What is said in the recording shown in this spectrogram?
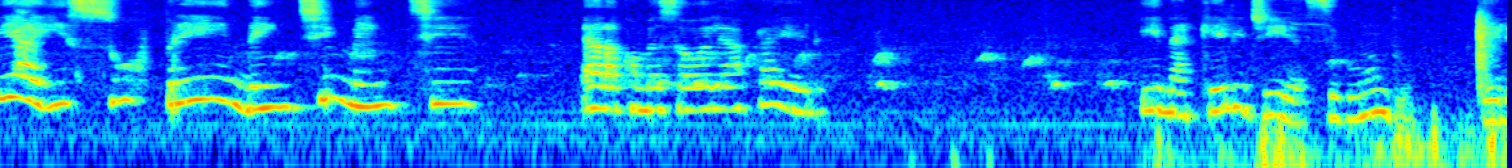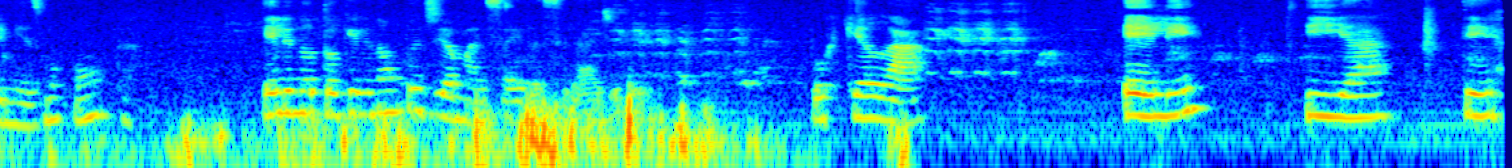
E aí, surpreendentemente, ela começou a olhar para ele. E naquele dia, segundo ele mesmo conta, ele notou que ele não podia mais sair da cidade dele. Porque lá ele ia ter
